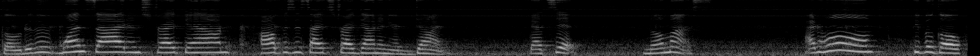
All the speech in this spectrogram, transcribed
Go to the one side and strike down, opposite side strike down, and you're done. That's it. No mas. At home, people go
